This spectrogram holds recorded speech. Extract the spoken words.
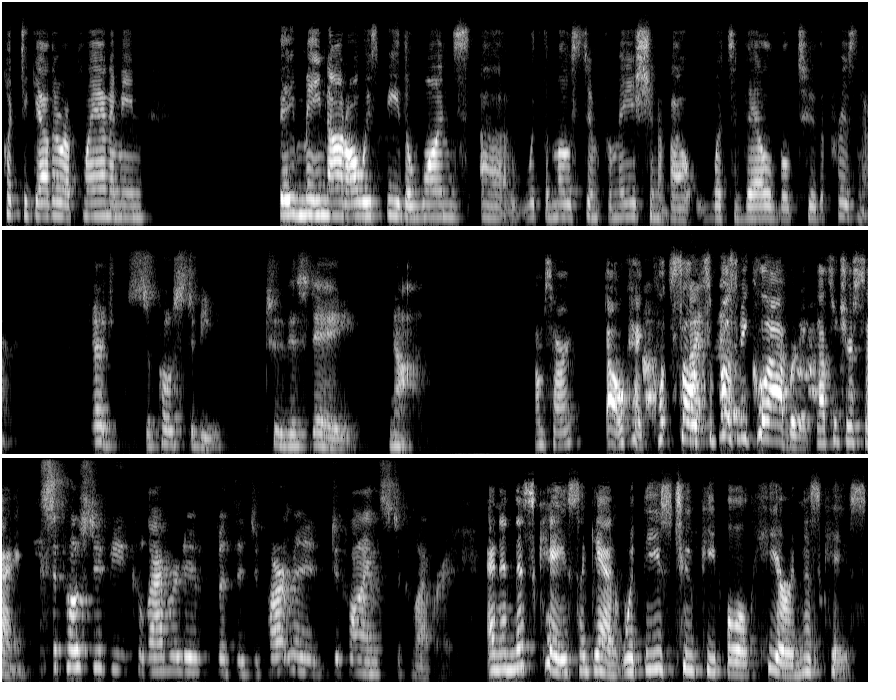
put together a plan. I mean, they may not always be the ones uh, with the most information about what's available to the prisoner. Judge, supposed to be, to this day, not. I'm sorry? Oh, okay. So it's supposed to be collaborative. That's what you're saying. It's supposed to be collaborative, but the department declines to collaborate. And in this case, again, with these two people here, in this case,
